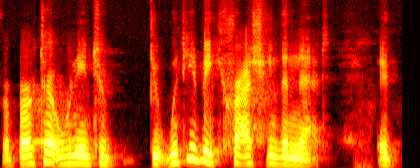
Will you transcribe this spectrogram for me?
Roberto. We need to we need to be crashing the net. It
